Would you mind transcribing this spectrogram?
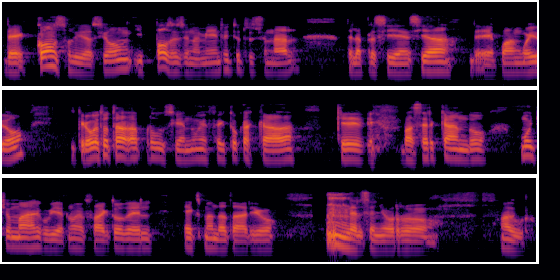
de consolidación y posicionamiento institucional de la presidencia de Juan Guaidó y creo que esto está produciendo un efecto cascada que va acercando mucho más al gobierno de facto del exmandatario del señor Maduro.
